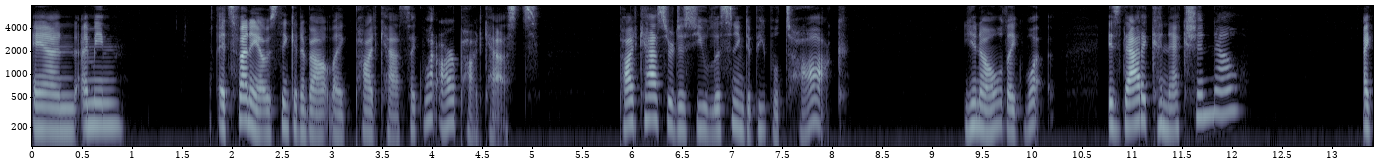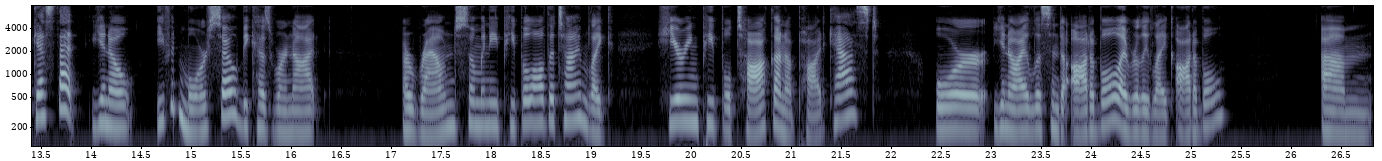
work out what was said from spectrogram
And I mean, it's funny, I was thinking about like podcasts. Like what are podcasts? Podcasts are just you listening to people talk. You know, like what is that a connection now? I guess that, you know, even more so because we're not around so many people all the time, like hearing people talk on a podcast or, you know, I listen to Audible. I really like Audible. Um,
